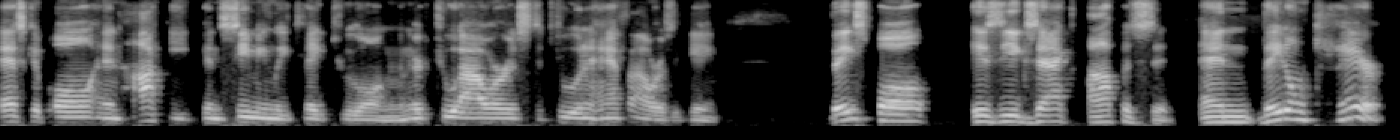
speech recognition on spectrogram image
basketball and hockey can seemingly take too long, and they're two hours to two and a half hours a game. Baseball is the exact opposite, and they don't care.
